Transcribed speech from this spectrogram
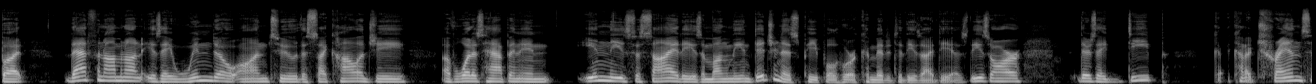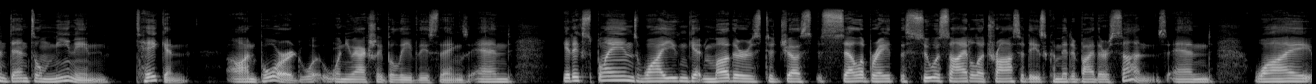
but that phenomenon is a window onto the psychology of what is happening in these societies among the indigenous people who are committed to these ideas. These are, there's a deep kind of transcendental meaning taken on board w- when you actually believe these things. And it explains why you can get mothers to just celebrate the suicidal atrocities committed by their sons and why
